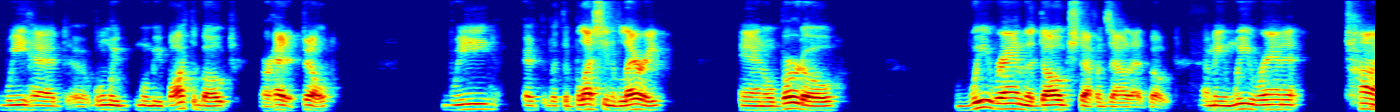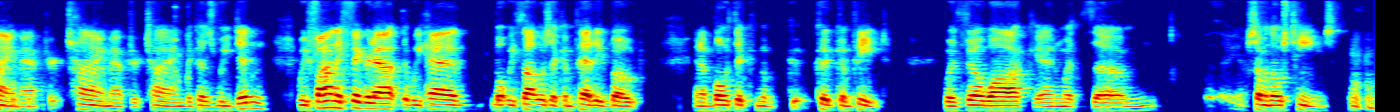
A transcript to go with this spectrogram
we had uh, when we when we bought the boat or had it built, we at, with the blessing of Larry and Alberto, we ran the dog stuffings out of that boat. I mean, we ran it time after time after time because we didn't. We finally figured out that we had what we thought was a competitive boat and a boat that could compete with Vilwalk and with um, some of those teams. Mm-hmm.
